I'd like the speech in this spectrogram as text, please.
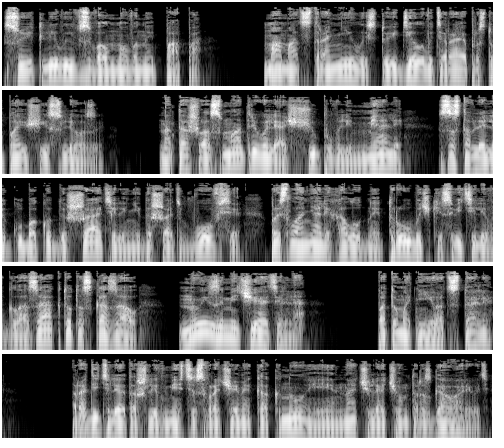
суетливый взволнованный папа — Мама отстранилась, то и дело вытирая проступающие слезы. Наташу осматривали, ощупывали, мяли, заставляли глубоко дышать или не дышать вовсе, прислоняли холодные трубочки, светили в глаза, кто-то сказал «Ну и замечательно». Потом от нее отстали. Родители отошли вместе с врачами к окну и начали о чем-то разговаривать.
